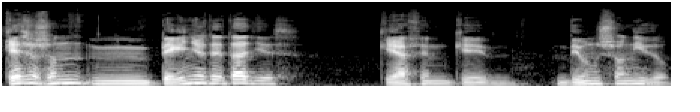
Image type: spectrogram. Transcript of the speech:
que esos son mm, pequeños detalles que hacen que de un sonido,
